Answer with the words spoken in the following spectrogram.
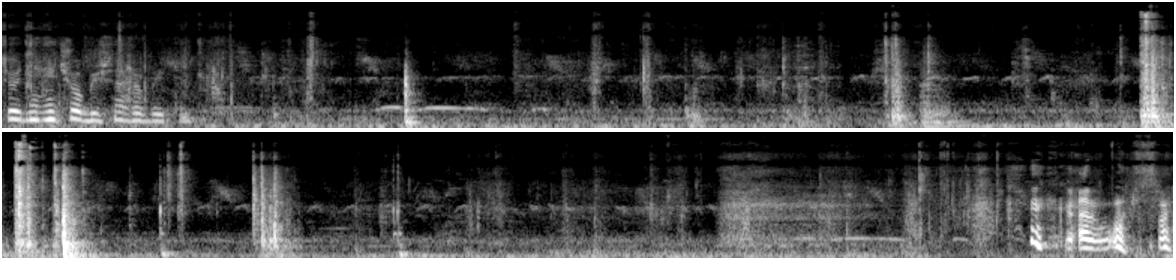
Сьогодні нічого більше не робити. Хороша.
